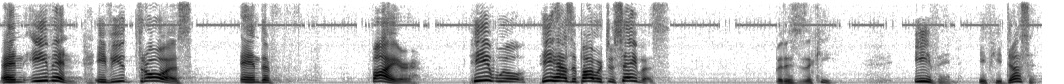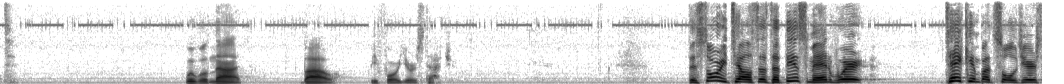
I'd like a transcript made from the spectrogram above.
And even if you throw us in the fire, he will he has the power to save us. But this is the key. Even if he doesn't, we will not bow before your statue. The story tells us that these men were taken by soldiers,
